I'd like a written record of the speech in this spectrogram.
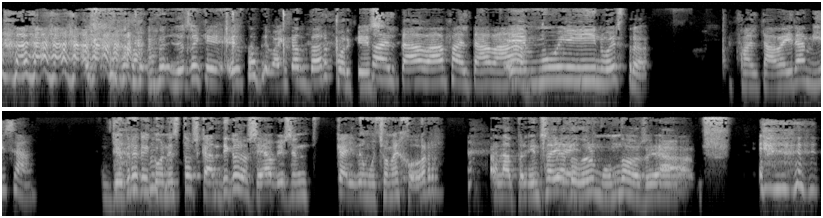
yo sé que esta te va a encantar porque es Faltaba, faltaba. eh, muy nuestra. Faltaba ir a misa. Yo creo que con estos cánticos, o sea, hubiesen caído mucho mejor a la prensa y a todo el mundo, o sea...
